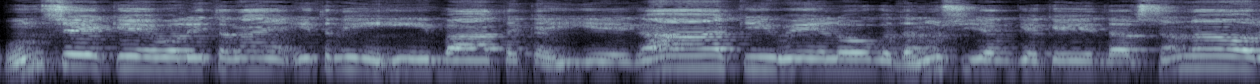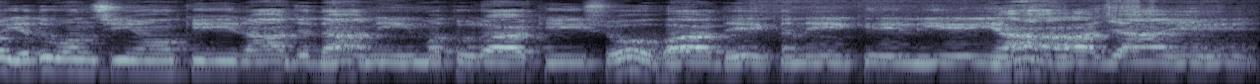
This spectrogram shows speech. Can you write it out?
उनसे केवल इतना, इतनी ही बात कहिएगा कि वे लोग धनुष यज्ञ के दर्शन और यदुवंशियों की राजधानी मथुरा की शोभा देखने के लिए यहाँ आ जाएँ।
